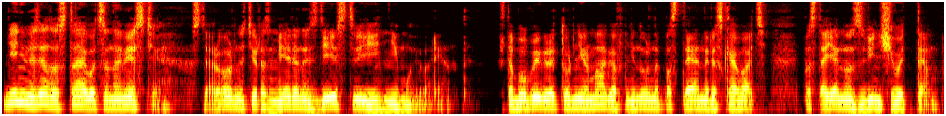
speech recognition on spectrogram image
Мне нельзя застаиваться на месте. Осторожность и размеренность действий не мой вариант. Чтобы выиграть турнир магов, не нужно постоянно рисковать, постоянно взвинчивать темп.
